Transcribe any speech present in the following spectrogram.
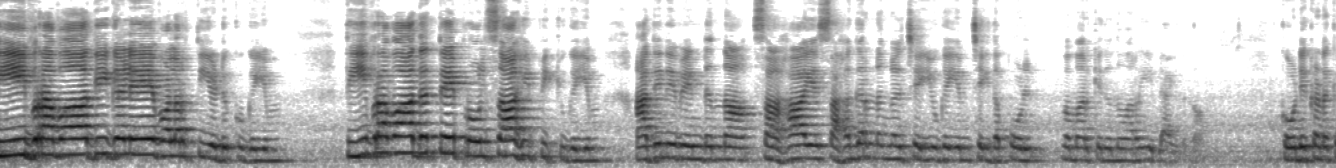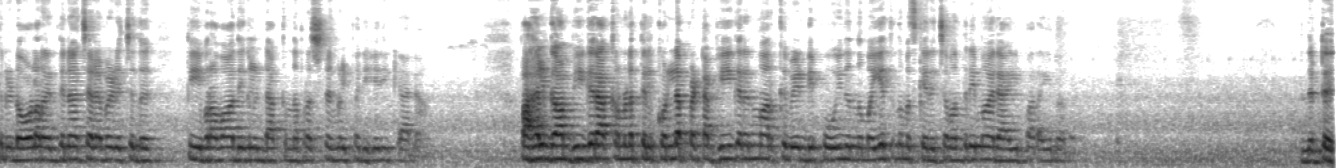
തീവ്രവാദികളെ വളർത്തിയെടുക്കുകയും തീവ്രവാദത്തെ പ്രോത്സാഹിപ്പിക്കുകയും അതിന് വേണ്ടുന്ന സഹായ സഹകരണങ്ങൾ ചെയ്യുകയും ചെയ്തപ്പോൾ ഇവന്മാർക്ക് ഇതൊന്നും അറിയില്ലായിരുന്നോ. കോടിക്കണക്കിന് ഡോളർ എന്തിനാ ചെലവഴിച്ചത്? തീവ്രവാദികൾ ഉണ്ടാക്കുന്ന പ്രശ്നങ്ങൾ പരിഹരിക്കാനാണ് പഹൽഗാം ഭീകരാക്രമണത്തിൽ കൊല്ലപ്പെട്ട ഭീകരന്മാർക്ക് വേണ്ടി പോയി നിന്ന് മയ്യത്ത് നമസ്കരിച്ച മന്ത്രിമാരായി പറയുന്നത്. എന്നിട്ട്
